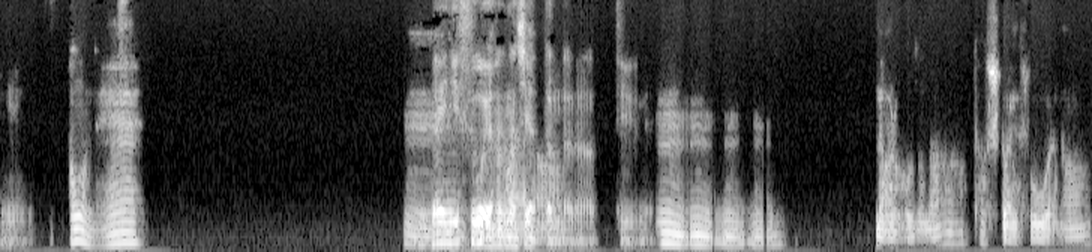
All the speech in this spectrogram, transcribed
うん。そうね。うん意外にすごい話やったんだなっていうね。うんうんうんうん。なるほどな。確かにそうやな。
